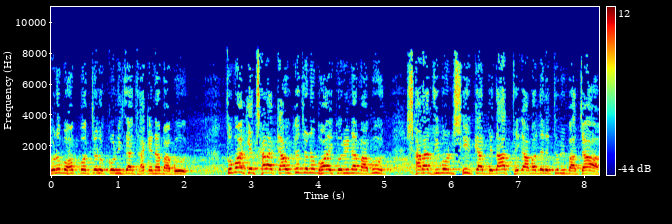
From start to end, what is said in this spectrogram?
কোনো মোহব্বত যেন কলিজায় থাকে না বাবুদ তোমাকে ছাড়া কাউকে যেন ভয় করি না বাবুদ সারা জীবন শিরকার বেদাত থেকে আমাদের তুমি বাঁচাও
